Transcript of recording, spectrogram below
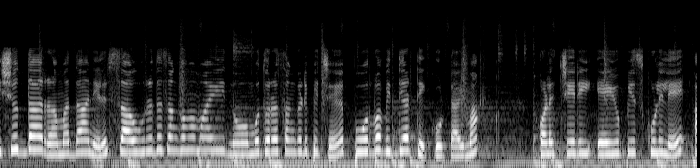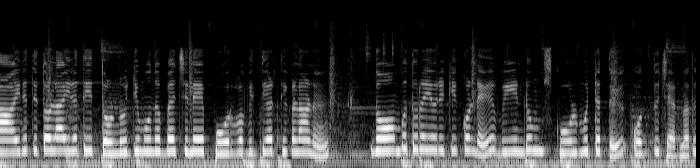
വിശുദ്ധ റമദാനിൽ സൗഹൃദ സംഗമമായി നോമ്പുതുറ സംഘടിപ്പിച്ച് പൂർവ വിദ്യാർത്ഥി കൂട്ടായ്മ. കൊളച്ചേരി എ യു പി സ്കൂളിലെ ആയിരത്തി തൊള്ളായിരത്തി തൊണ്ണൂറ്റി മൂന്ന് ബാച്ചിലെ പൂർവ വിദ്യാർത്ഥികളാണ് നോമ്പുതുറയൊരുക്കിക്കൊണ്ട് വീണ്ടും സ്കൂൾ മുറ്റത്ത് ഒത്തുചേർന്നത്.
